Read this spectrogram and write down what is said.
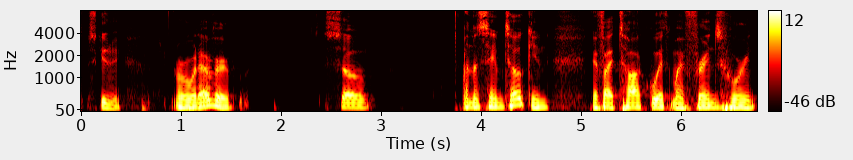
Excuse me, or whatever. So, on the same token, if I talk with my friends who are in,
